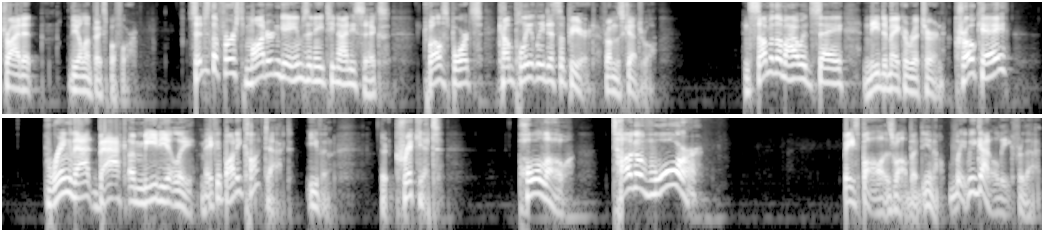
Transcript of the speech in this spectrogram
tried at the Olympics before. Since the first modern games in 1896, 12 sports completely disappeared from the schedule. And some of them I would say need to make a return. Croquet, bring that back immediately. Make it body contact, even. Cricket, polo, tug of war, baseball as well. But, you know, we, we got a league for that.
